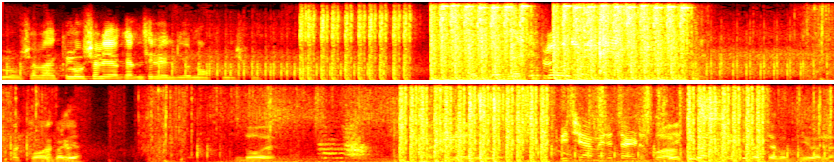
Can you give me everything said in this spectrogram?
क्लो चला है क्लो चलिए गन से ले लियो नॉक फिनिश में बहुत बढ़िया दो है। पीछे है मेरे साइड को एक ही बच्चा एक ही बच्चा पबजी वाला।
